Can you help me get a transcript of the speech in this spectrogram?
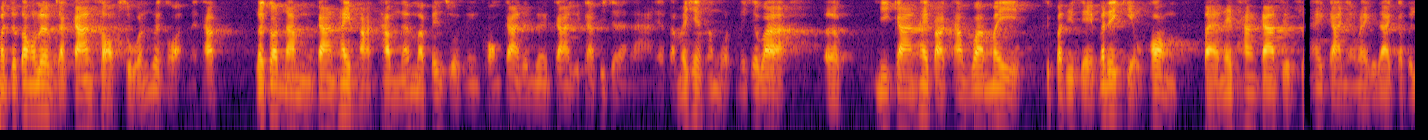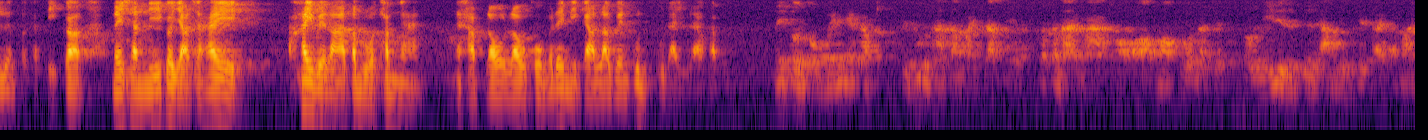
มันจะต้องเริ่มจากการสอบสวนไว้ก่อนนะครับ แล้วก็นำการให้ปากคำนั้นมาเป็นส่วนหนึ่งของการดำเนินการหรือการพิจารณาเนี่ยแต่ไม่ใช่ทั้งหมดไม่ใช่ว่ามีการให้ปากคำว่าไม่คือปฏิเสธไม่ได้เกี่ยวข้อง แต่ในทางการสืบสวนให้การอย่างไรก็ได้ก็เป็นเรื่องปกติก็ในชั้นนี้ก็อยากจะให้ให้เวลาตำรวจทำงานนะครับ เราเราคงไม่ได้มีการละเว้นผู้ผู้ใดอยู่แล้วครับ ในส่วนของเบนซ์เนี่ยครับเป็นผู้ต้องหาตามหมายจับเนี่ยลักษณะมาขอมอบตัวแล้วเกิดกรณีเดินเดินทางอยู่ประเทศไทยสามารถ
